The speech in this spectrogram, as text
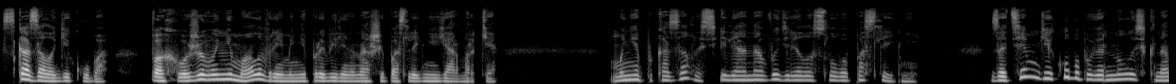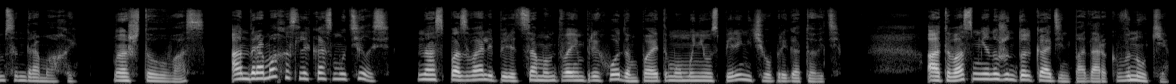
сказала Гекуба. Похоже, вы немало времени провели на нашей последней ярмарке. Мне показалось, или она выделила слово «последний». Затем Гекуба повернулась к нам с Андромахой. «А что у вас?» Андромаха слегка смутилась. Нас позвали перед самым твоим приходом, поэтому мы не успели ничего приготовить. От вас мне нужен только один подарок — внуки.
